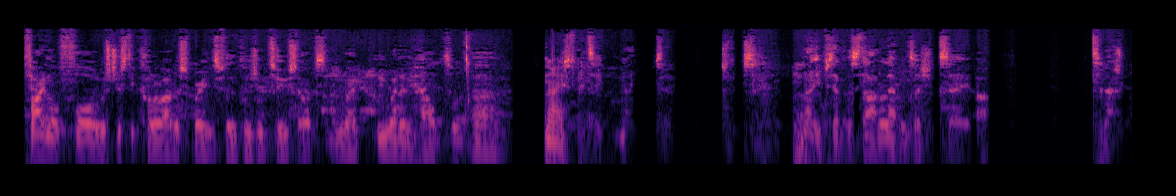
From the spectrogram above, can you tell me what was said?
final four was just in Colorado Springs for the Division Two. So obviously, we went we went and helped. Um, nice. Ninety percent of the start 11s, I should say, are international.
